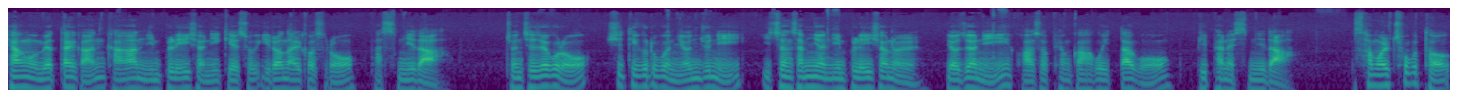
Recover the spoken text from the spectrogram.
향후 몇 달간 강한 인플레이션이 계속 일어날 것으로 봤습니다. 전체적으로 시티그룹은 연준이 2003년 인플레이션을 여전히 과소평가하고 있다고 비판했습니다. 3월 초부터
